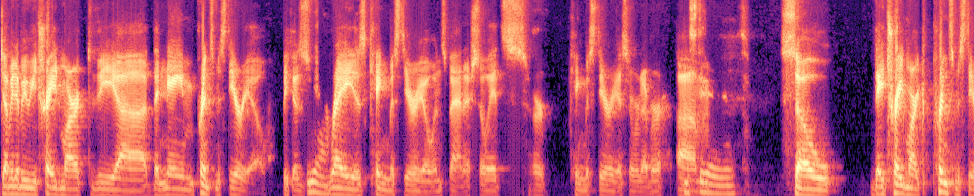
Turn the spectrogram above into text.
WWE trademarked the uh the name Prince Mysterio because Yeah. Rey is King Mysterio in Spanish, so it's or King Mysterious or whatever. Um, Mysterious. so they trademarked Prince Mysterio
